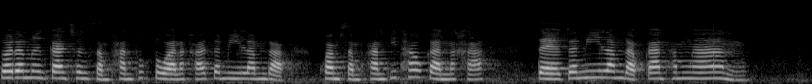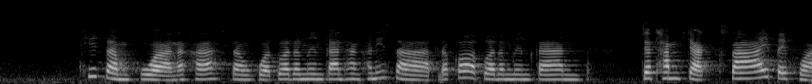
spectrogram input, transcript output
ตัวดำเนินการเชิงสัมพันธ์ทุกตัวนะคะ จะมีลำดับความสำคัญที่เท่ากันนะคะ แต่จะมีลำดับการทำงาน ที่ต่ำกว่านะคะ ต่ำกว่าตัวดำเนินการทางคณิตศาสตร์ แล้วก็ตัวดำเนินการ จะทำจากซ้ายไปขวา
